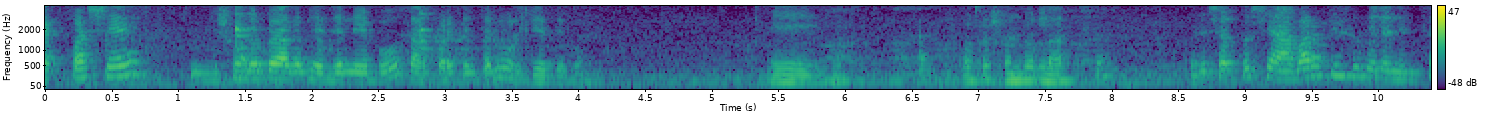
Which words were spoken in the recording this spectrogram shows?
এক পাশে সুন্দর করে আগে ভেজে নেব তারপরে কিন্তু আমি উল্টিয়ে দেব। এই যে কত সুন্দর লাগছে। এই যে সব তো সে আবারও কিন্তু ফেলে নিচ্ছে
